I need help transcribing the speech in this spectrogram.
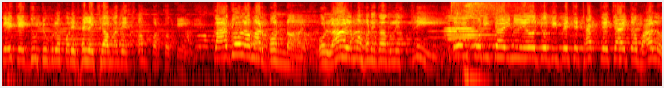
কেটে দু টুকরো করে ফেলেছে আমাদের সম্পর্ককে। কাজল আমার বোন নয় ও লাল মোহন গাঙ্গুলির স্ত্রী। এই পরিচয় নিয়েও যদি বেঁচে থাকতে চায় তো ভালো।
